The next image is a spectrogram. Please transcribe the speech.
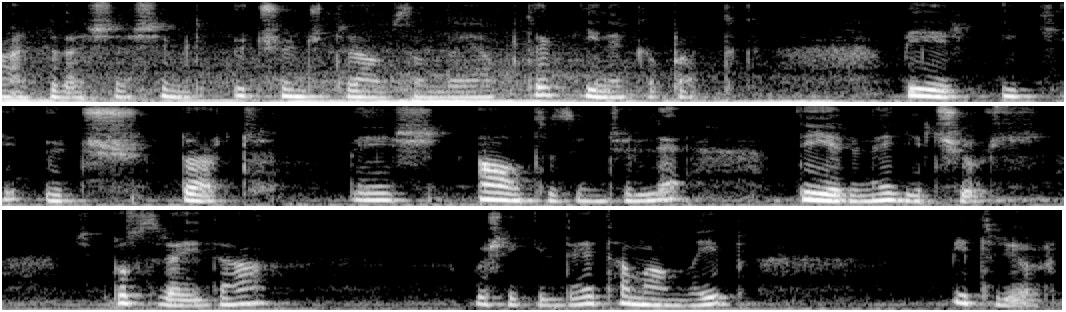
arkadaşlar. Şimdi 3. trabzanı da yaptık. Yine kapattık. 1 2 3 4 5 6 zincirle diğerine geçiyoruz. Şimdi bu sırayı da bu şekilde tamamlayıp bitiriyorum.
